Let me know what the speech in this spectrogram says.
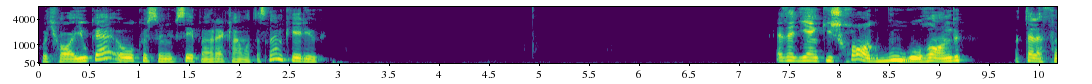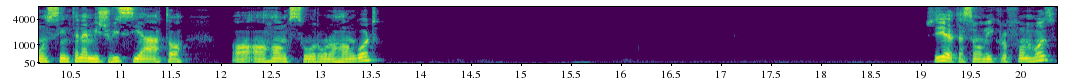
hogy halljuk-e. Ó, köszönjük szépen a reklámot, azt nem kérjük. Ez egy ilyen kis halk, búgó hang, a telefon szinte nem is viszi át a, a, a hangszórón a hangot. És ide teszem a mikrofonhoz.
